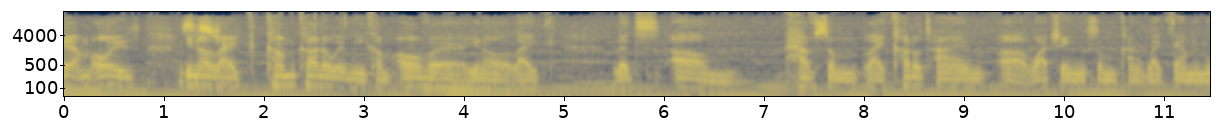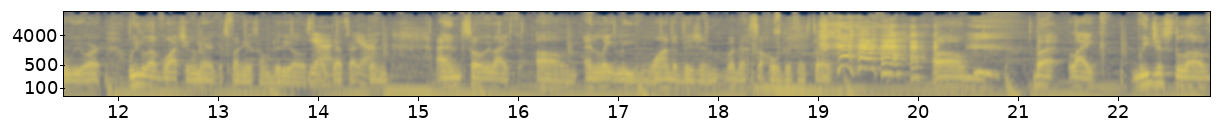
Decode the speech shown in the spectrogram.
i'm always This you know like come cuddle with me come over you know like let's um have some like cuddle time uh watching some kind of like family movie or we love watching america's funniest home videos Yeah, like that's our yeah. thing. And so we like um and lately wandavision but that's a whole different story. Um but like we just love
